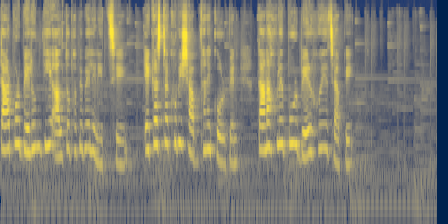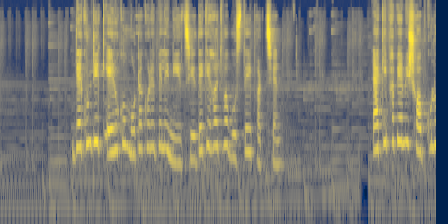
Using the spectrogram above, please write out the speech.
তারপর বেলুন দিয়ে আলতোভাবে বেলে নিচ্ছে। এ কাজটা খুবই সাবধানে করবেন, তা না হলে পুর বের হয়ে যাবে। দেখুন, ঠিক এরকম মোটা করে বেলে নিয়েছে, দেখে হয়তোবা বুঝতেই পারছেন। একইভাবে আমি সবগুলো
